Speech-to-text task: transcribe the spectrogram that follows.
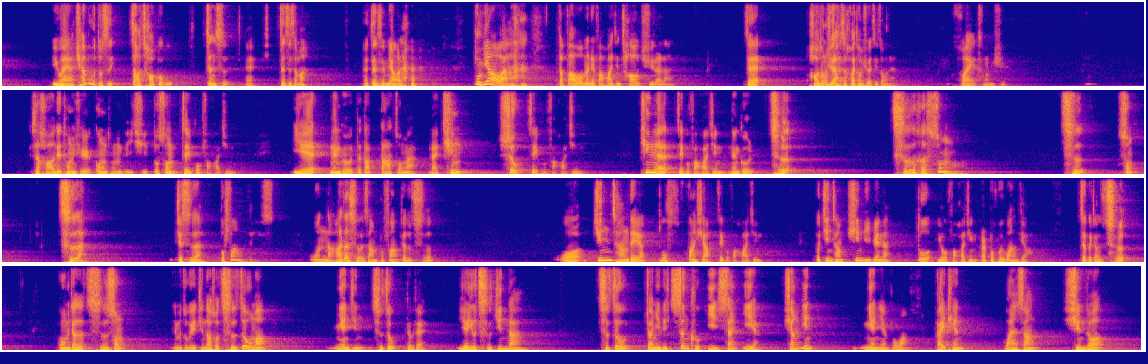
以外啊，全部都是照抄不误。正是，哎，正是什么？正是妙了，不妙啊！他把我们的《法华经》抄去了啦。这好同学还是坏同学？这种人，坏同学是好的同学，共同的一起读诵这部《法华经》，也能够得到大众啊来听。受这部《法华经》，听了这部《法华经》，能够持、持和诵啊，持、诵、持啊，就是啊不放的意思。我拿在手上不放，叫做持。我经常的呀不放下这部《法华经》。我经常心里边呢，多有《法华经》，而不会忘掉，这个叫做持。我们叫做持诵。你们诸位听到说持咒吗？念经持咒，对不对？也有持经的，持咒叫你的身口意三业啊相应，念念不忘。白天、晚上醒着、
